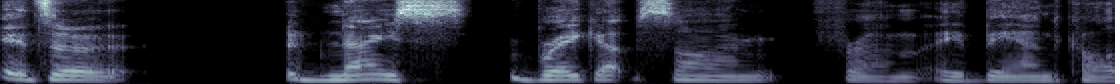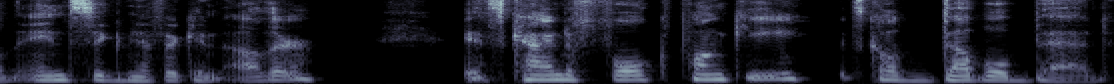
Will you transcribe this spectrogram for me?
it's a nice breakup song from a band called Insignificant Other. It's kind of folk punky. It's called Double Bed.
